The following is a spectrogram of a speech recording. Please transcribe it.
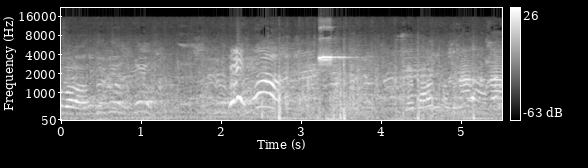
Lemparan nggak benar, benar,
